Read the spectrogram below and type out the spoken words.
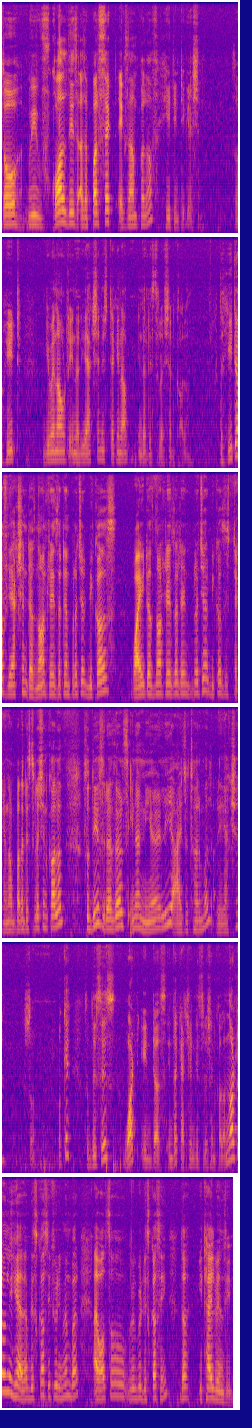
So, we call this as a perfect example of heat integration. So, heat given out in the reaction is taken up in the distillation column. The heat of reaction does not raise the temperature because why it does not raise the temperature? Because it is taken up by the distillation column. So, this results in a nearly isothermal reaction. So, okay. So, this is what it does in the catalytic distillation column. Not only here, I have discussed if you remember, I also will be discussing the ethyl benzene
